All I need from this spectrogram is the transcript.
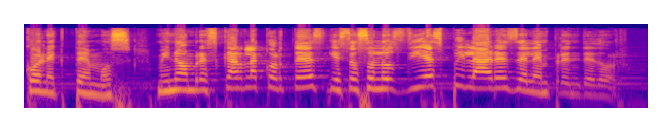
Conectemos. Mi nombre es Carla Cortés y estos son los 10 pilares del emprendedor.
